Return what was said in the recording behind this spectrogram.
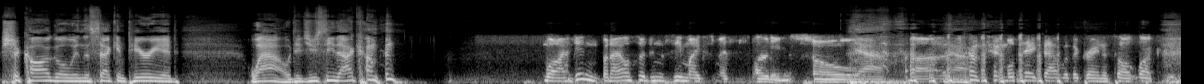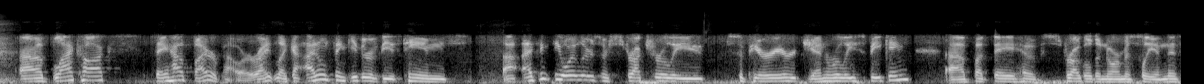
Chicago in the second period. Wow. Did you see that coming? Well, I didn't, but I also didn't see Mike Smith starting. So Yeah. uh, we'll take that with a grain of salt. Look, uh, Blackhawks, they have firepower, right? Like, I don't think either of these teams. Uh, I think the Oilers are structurally superior, generally speaking, uh, but they have struggled enormously, and this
